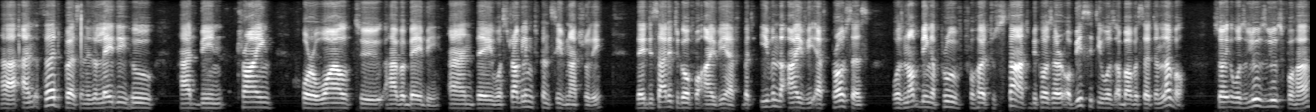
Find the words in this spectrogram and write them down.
Uh, and the third person is a lady who had been trying for a while to have a baby and they were struggling to conceive naturally. They decided to go for IVF, but even the IVF process was not being approved for her to start because her obesity was above a certain level. So it was lose-lose for her.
